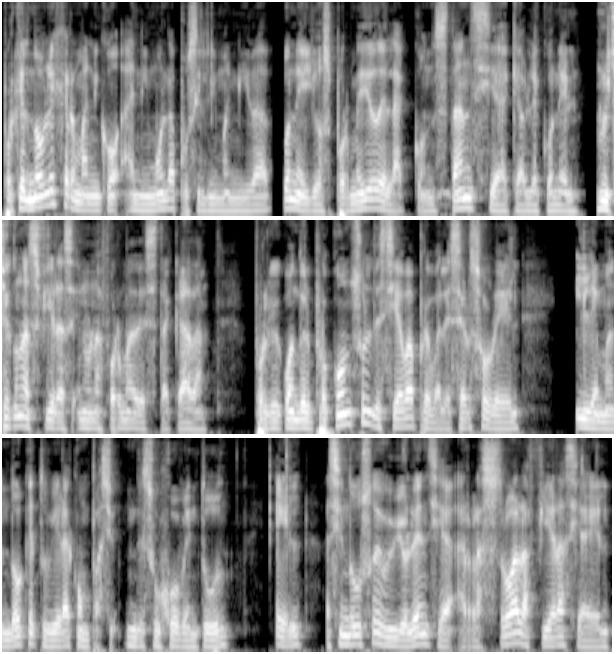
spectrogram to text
porque el noble germánico animó la pusilanimidad con ellos por medio de la constancia que hablé con él. Luché con las fieras en una forma destacada, porque cuando el procónsul deseaba prevalecer sobre él y le mandó que tuviera compasión de su juventud, él, haciendo uso de violencia, arrastró a la fiera hacia él,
